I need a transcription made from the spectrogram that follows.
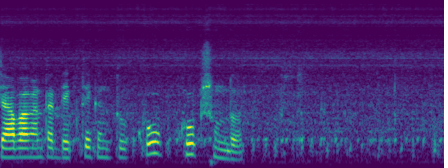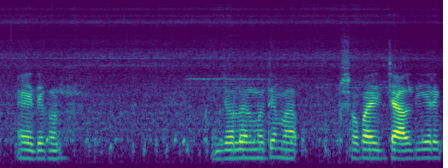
চা বাগানটা দেখতে কিন্তু খুব খুব সুন্দর। এই দেখুন, জলের মধ্যে সবাই জাল দিয়ে রেখে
